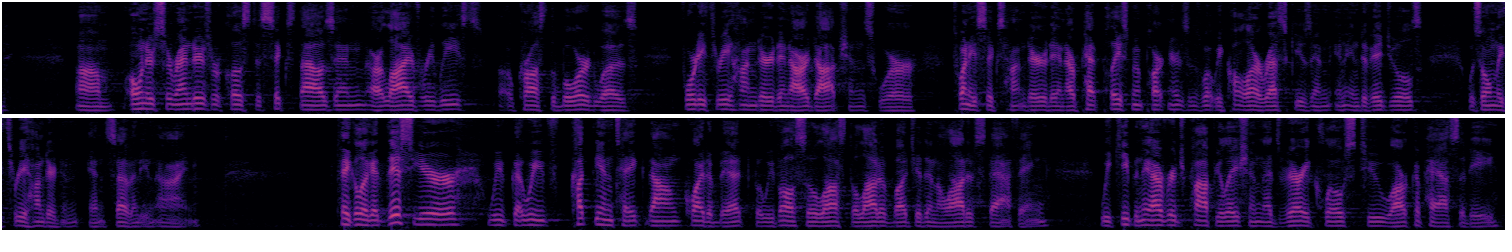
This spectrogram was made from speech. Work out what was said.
Um, owner surrenders were close to 6,000. Our live release across the board was 4,300, and our adoptions were 2,600. And our pet placement partners is what we call our rescues and, and individuals was only 379. Take a look at this year. We've, got, we've cut the intake down quite a bit, but we've also lost a lot of budget and a lot of staffing. We keep an average population that's very close to our capacity.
